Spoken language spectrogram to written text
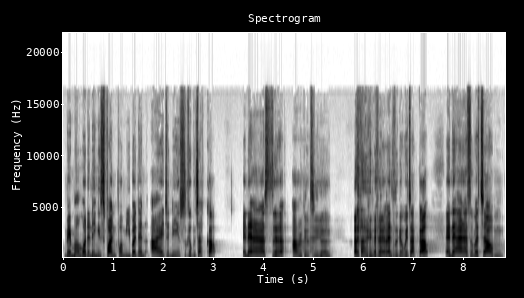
memang modelling is fun for me. But then I jenis yang suka bercakap. And then I rasa I. I suka bercakap. And then I rasa macam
